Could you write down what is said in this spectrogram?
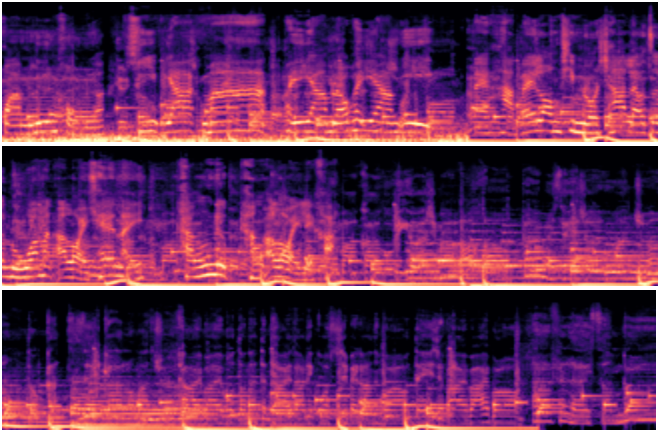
ความลื่นของเนื้อคีบยากมาก พยายามแล้วพยายามอีก แต่หาก องชิมรสชาติแล้วจะรู้ว่ามันอร่อยแค่ไหน ทั้งหนึบทั้งอร่อยเลยค่ะ I feel like some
